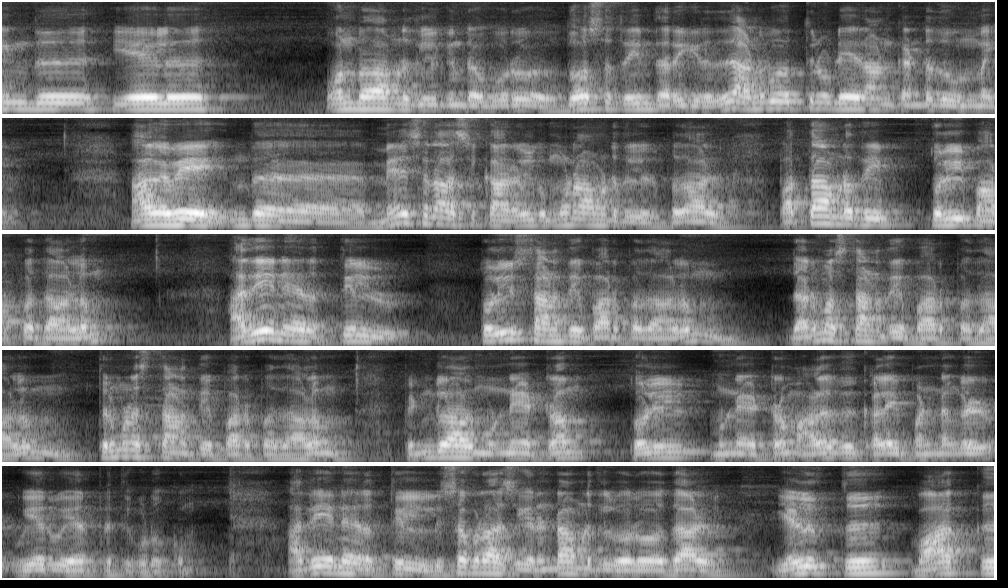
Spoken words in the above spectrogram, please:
ஐந்து ஏழு ஒன்பதாம் இடத்தில் இருக்கின்ற ஒரு தோஷத்தையும் தருகிறது. அனுபவத்தினுடைய நான் கண்டது உண்மை. ஆகவே இந்த மேசராசிக்காரர்களுக்கு மூணாம் இடத்தில் இருப்பதால் பத்தாம் இடத்தை தொழில் பார்ப்பதாலும் அதே நேரத்தில் தொழில் ஸ்தானத்தை பார்ப்பதாலும் தர்மஸ்தானத்தை பார்ப்பதாலும் திருமணஸ்தானத்தை பார்ப்பதாலும் பெண்களால் முன்னேற்றம் தொழில் முன்னேற்றம் அழகு கலை பண்டங்கள் உயர்வு ஏற்படுத்தி கொடுக்கும். அதே நேரத்தில் ரிஷபராசி இரண்டாம் இடத்தில் வருவதால் எழுத்து வாக்கு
